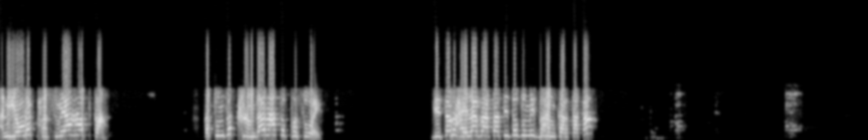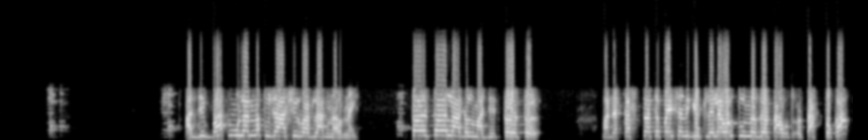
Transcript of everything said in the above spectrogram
आणि एवढे फसवे आहात का? का तुमचं खानदान असं फसवय? जिथं राहायला जाता तिथं तुम्ही घाण करता का? अजिबात मुलांना तुझा आशीर्वाद लागणार नाही. तळतळ लागल माझी तळतळ. माझ्या कष्टाच्या पैशाने घेतलेल्यावर तू नजर टाव- टाकतो का?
